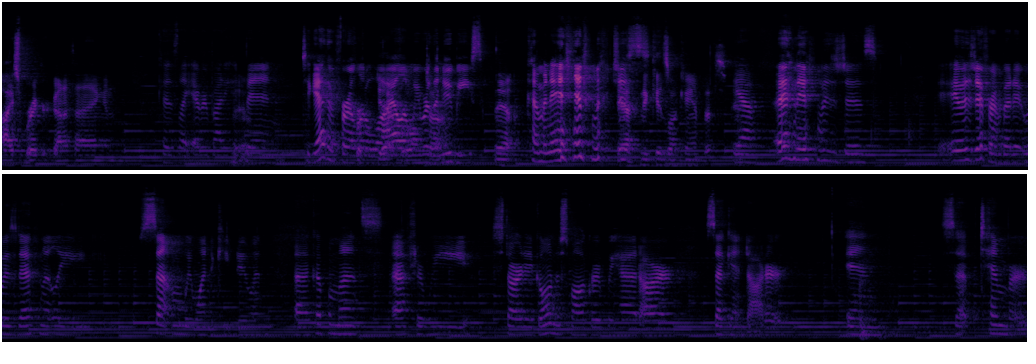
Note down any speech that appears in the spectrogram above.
icebreaker kind of thing, and because like everybody had yeah. been together for a little while, yeah, and we were time. the newbies. Yeah. Coming in and just yeah, new kids on campus. Yeah. and it was just it was different, but it was definitely something we wanted to keep doing. Uh, a couple months after we started going to small group, we had our second daughter. In September,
